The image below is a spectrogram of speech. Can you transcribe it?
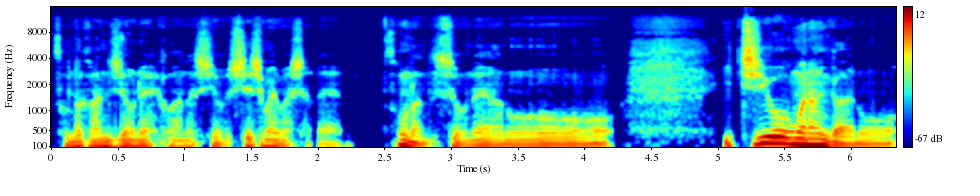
そんな感じのね、お話をしてしまいましたね。そうなんですよね。あのー、一応、まあなんかあの、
